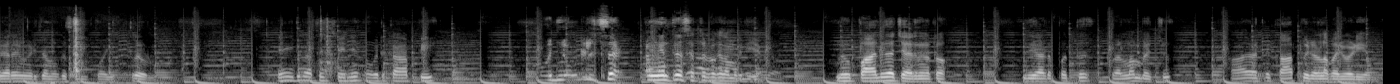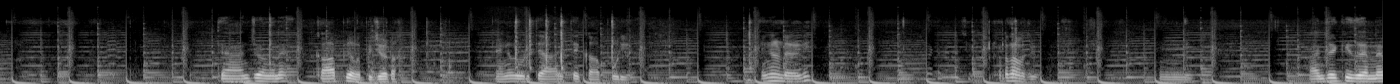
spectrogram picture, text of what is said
വേറെ മേടിച്ച് നമുക്ക് സംഭവം ഇത്രയേ ഉള്ളൂ. ഇത് കത്തിച്ച് കഴിഞ്ഞ് ഒരു കാപ്പി ഒരു നൂഡിൽസ് അങ്ങനത്തെ സെറ്റപ്പ് ഒക്കെ നമുക്ക് ചെയ്യാം. ഇന്ന് പാൽ കാച്ചായിരുന്നു കേട്ടോ. ഇത് അടുപ്പത്ത് വെള്ളം വെച്ചു. ആദ്യമായിട്ട് കാപ്പി ഇടാനുള്ള പരിപാടിയാണ്. ടാഞ്ചു അങ്ങനെ കാപ്പി തിളപ്പിച്ചു കേട്ടോ. ഞങ്ങൾ ഇവിടുത്തെ ആദ്യത്തെ കാപ്പി കൂടിയാണ് എങ്ങനെയുണ്ട് റെഡി? പെട്ടെന്ന് ആഞ്ചയ്ക്ക് ഇത് തന്നെ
